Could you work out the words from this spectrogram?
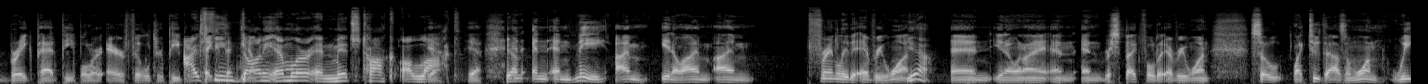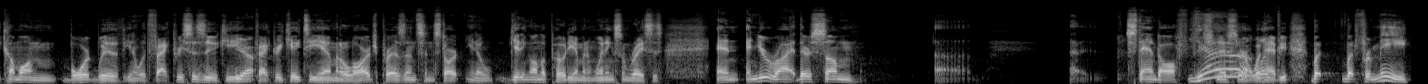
brake pad people or air filter people I've take seen that, you know, Donnie Emler and Mitch talk a lot. yeah, Yeah. And, and and me, I'm you know I'm I'm friendly to everyone. Yeah. And you know, and I and and respectful to everyone. So like 2001, we come on board with you know with Factory Suzuki Yeah. and Factory KTM and a large presence and start you know getting on the podium and winning some races. And and you're right. There's some. Uh, uh, standoffishness Yeah, or what like- have you, but but for me,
